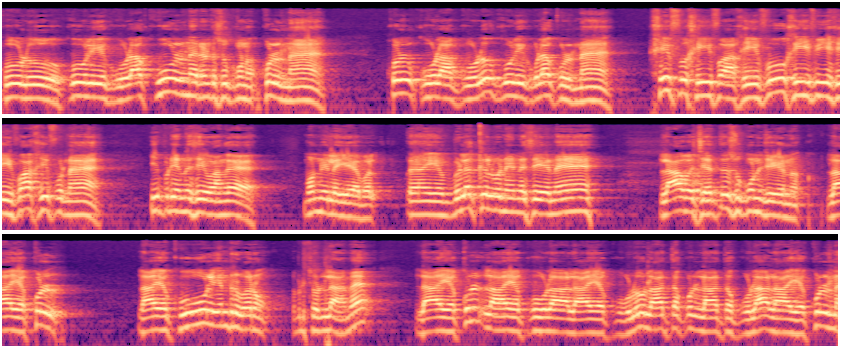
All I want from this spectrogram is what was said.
கூலு கூலி கூலா கூல்னு ரெண்டு சுக்குணும் குல்ன குல் கூலா கூழு கூலி கூலா குல்ன ஹீஃபு ஹீஃபா ஹீஃபு ஹீஃபி ஹீஃபா ஹீஃபுன இப்படி என்ன செய்வாங்க? முன்னிலை ஏவல் விளக்கல் விளக்கல் என்ன செய்யணும் லாவை சேர்த்து சுக்குன்னு செய்யணும். லாய குல் லாய கூழ் என்று வரும். அப்படி சொல்லாமல் லாயக்குள் லாயக்கூலா லாயக்கூலு லாத்தக்குள் லாத்தக்குலா லாயக்குள்ன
